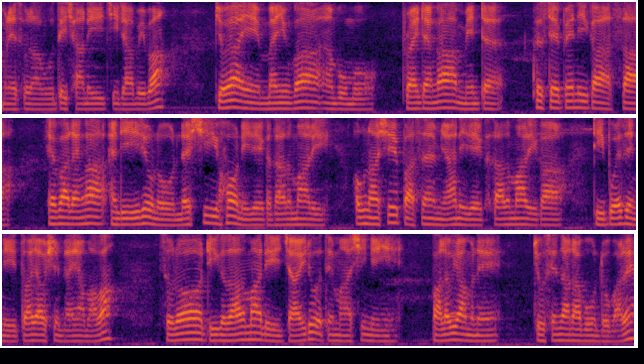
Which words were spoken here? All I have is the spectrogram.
မလဲဆိုတာကိုသိချာလေးကြည့်ထားပေးပါပြောရရင်မန်ယူကအမ်ဘူမိုဘရိုက်တန်ကမင်တက်ခရစ္စတယ်ပယ်နီကစာအေဗာတန်ကအန်ဒီအီတို့လိုလက်ရှိဟော့နေတဲ့ကစားသမားတွေ ownership percent များနေတဲ့ကစားသမားတွေကဒီပွဲစဉ်တွေတွားရောက်ရှင်ပြိုင်ရမှာပါ ဆိုတော့ဒီကစားသမားတွေဂျာကြီးတို့အသင်းမှာရှိနေရင်ဘာလုပ်ရမလဲကြိုစဉ်းစားလာဖို့လိုပါတယ်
